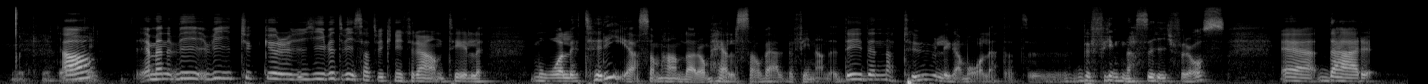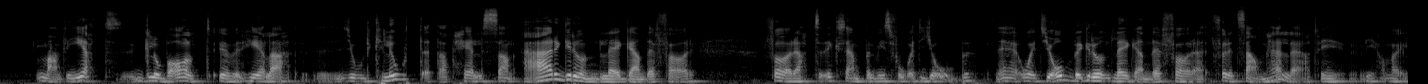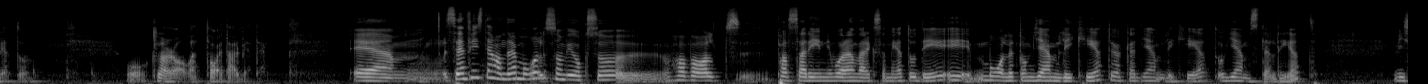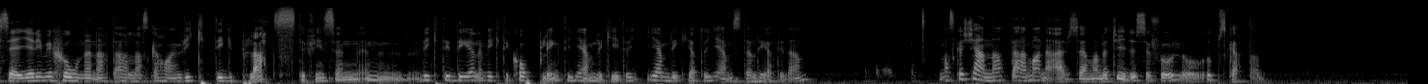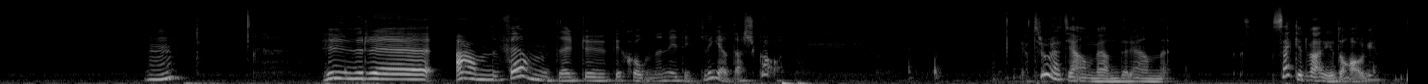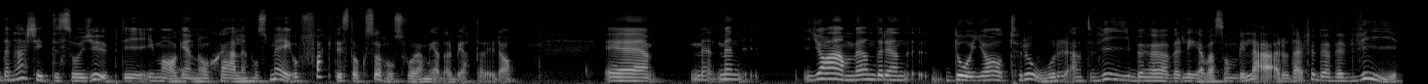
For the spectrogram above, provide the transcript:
ni knyter Ja. an till? Ja, men vi, vi tycker givetvis att vi knyter an till mål 3 som handlar om hälsa och välbefinnande. Det är det naturliga målet att eh, befinna sig i för oss. Eh, där man vet globalt över hela jordklotet att hälsan är grundläggande för, för att exempelvis få ett jobb. Eh, och ett jobb är grundläggande för, för ett samhälle, att vi, vi har möjlighet att, att klara av att ta ett arbete. Eh, sen finns det andra mål som vi också har valt passar in i vår verksamhet och det är målet om jämlikhet, ökad jämlikhet och jämställdhet. Vi säger i visionen att alla ska ha en viktig plats. Det finns en, en viktig del, en viktig koppling till jämlikhet och, jämlikhet och jämställdhet i den. Man ska känna att där man är så är man betydelsefull och uppskattad. Mm. Hur eh, använder du visionen i ditt ledarskap? Jag tror att jag använder den säkert varje dag. Den här sitter så djupt i, i magen och själen hos mig och faktiskt också hos våra medarbetare idag. Eh, men, men jag använder den då jag tror att vi behöver leva som vi lär och därför behöver vi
